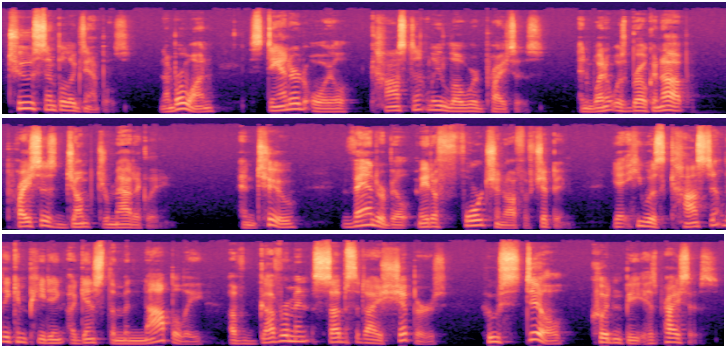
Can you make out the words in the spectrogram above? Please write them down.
Two simple examples. Number one, Standard Oil constantly lowered prices, and when it was broken up, prices jumped dramatically. And two, Vanderbilt made a fortune off of shipping, yet he was constantly competing against the monopoly of government subsidized shippers who still couldn't beat his prices.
